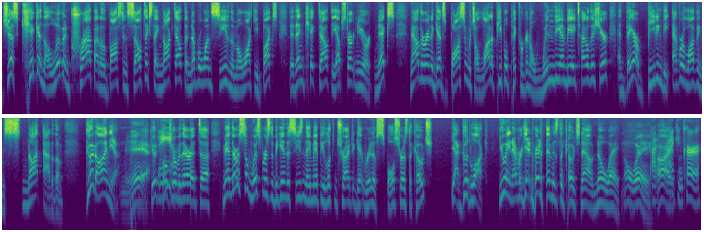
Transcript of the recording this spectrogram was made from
Just kicking the living crap out of the Boston Celtics. They knocked out the number one seed in the Milwaukee Bucks. They then kicked out the upstart New York Knicks. Now they're in against Boston, which a lot of people picked were going to win the NBA title this year, and they are beating the ever loving snot out of them. Good on you. Yeah. Good folks over there at, uh, man, there was some whispers at the beginning of the season they may be looking to try to get rid of Spoelstra as the coach. Yeah, good luck. You ain't ever getting rid of him as the coach now. No way. No way. I, All right. I concur.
